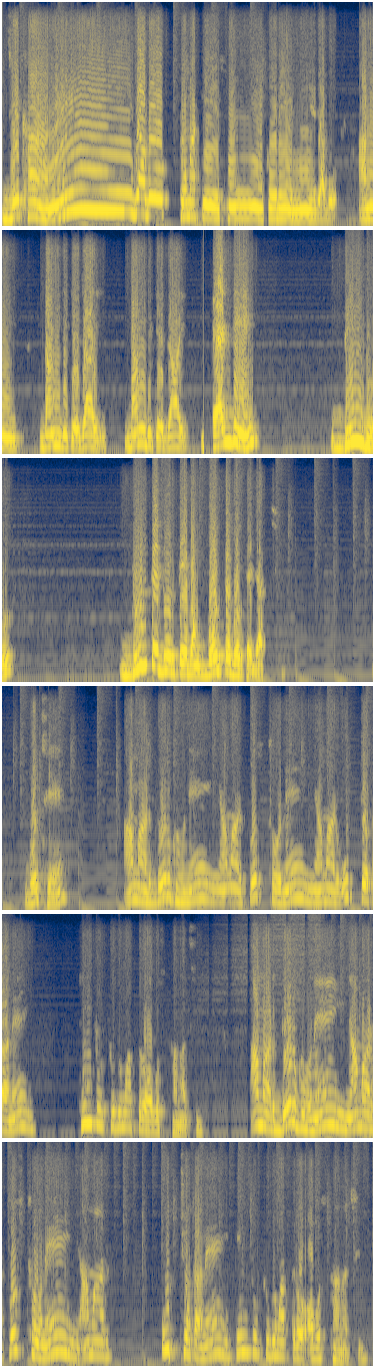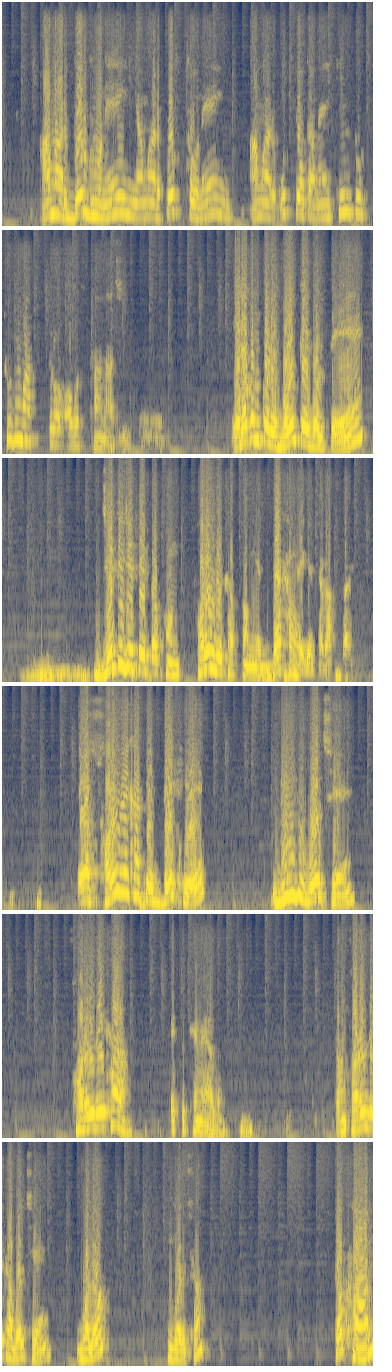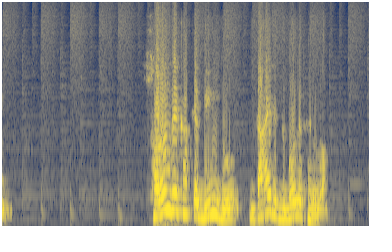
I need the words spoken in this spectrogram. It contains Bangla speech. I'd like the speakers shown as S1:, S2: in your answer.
S1: যেখানে যাব, তোমাকে সঙ্গে করে নিয়ে যাব। আমি ডান দিকে যাই, বাম দিকে যাই। একদিন বিন্দু দুলতে দুলতে এবং বলতে বলতে যাচ্ছে। বলছে, আমার দৈর্ঘ্য নেই, আমার প্রস্থ নেই, আমার উচ্চতা নেই, কিন্তু শুধুমাত্র অবস্থান আছে। আমার দৈর্ঘ্য নেই, আমার প্রস্থ নেই, আমার উচ্চতা নেই, কিন্তু শুধুমাত্র অবস্থান আছে। আমার দৈর্ঘ্য নেই, আমার প্রস্থ নেই, আমার উচ্চতা নেই, কিন্তু শুধুমাত্র অবস্থান আছে। এরকম করে বলতে বলতে যেতে যেতে তখন সরল রেখার সঙ্গে দেখা হয়ে গেছে রাস্তায়। এবার সরল রেখাকে দেখে বিন্দু বলছে, সরল রেখা, একটু থেমে গেল। তখন সরল রেখা বলছে, বলো, কি বলছো? তখন সরল রেখাকে বিন্দু ডাইরেক্ট বলে ফেলল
